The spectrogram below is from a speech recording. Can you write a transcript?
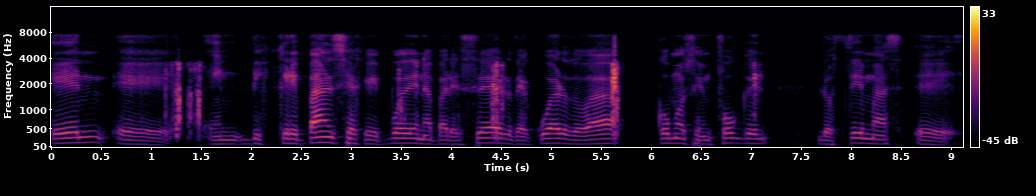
en, eh, en discrepancias que pueden aparecer de acuerdo a cómo se enfoquen los temas eh,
